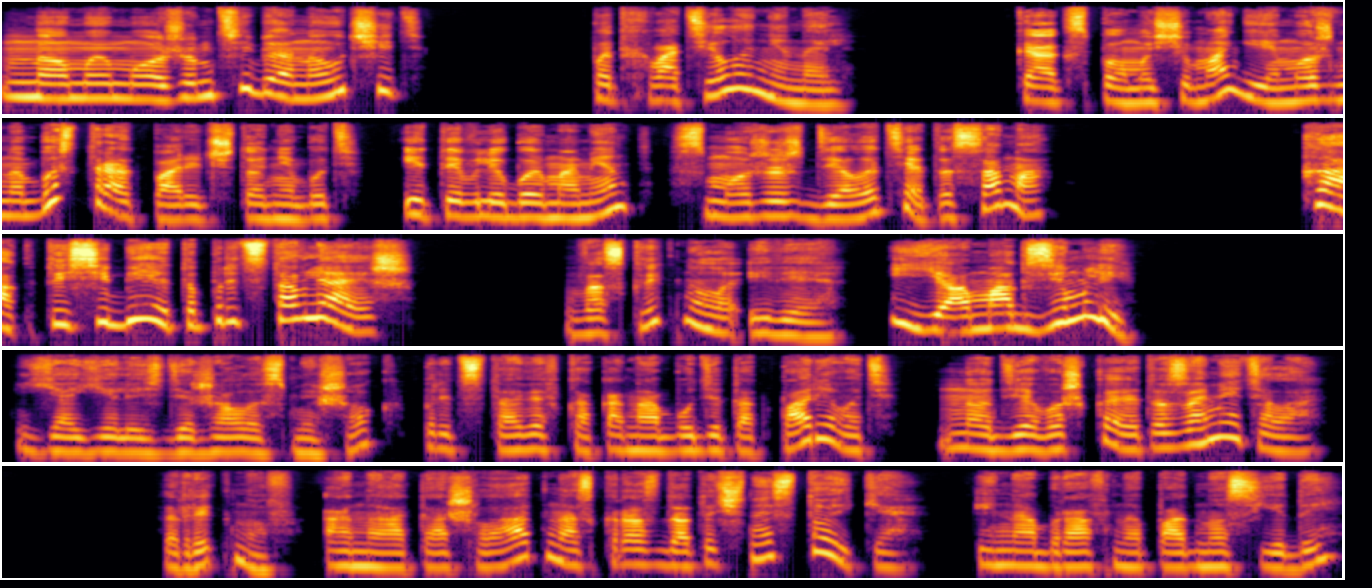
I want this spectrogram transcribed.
«Но мы можем тебя научить», — подхватила Нинель. Как с помощью магии можно быстро отпарить что-нибудь, и ты в любой момент сможешь делать это сама. «Как ты себе это представляешь?» — воскликнула Ивея. «Я маг Земли!» Я еле сдержала смешок, представив, как она будет отпаривать, но девушка это заметила. Рыкнув, она отошла от нас к раздаточной стойке и, набрав на поднос еды,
